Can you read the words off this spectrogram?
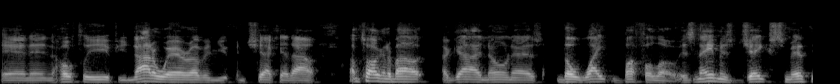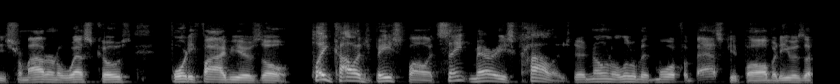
and and hopefully, if you're not aware of him, you can check it out. I'm talking about a guy known as the White Buffalo. His name is Jake Smith. He's from out on the West Coast, 45 years old played college baseball at St. Mary's College. They're known a little bit more for basketball, but he was a,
